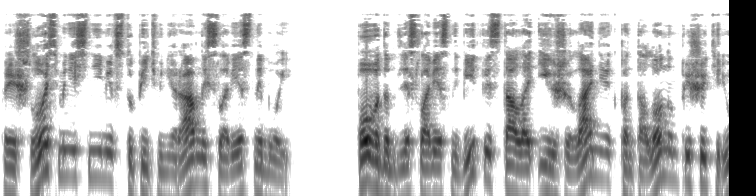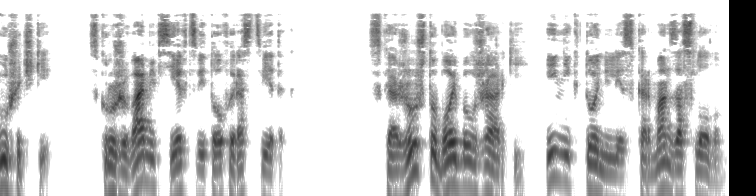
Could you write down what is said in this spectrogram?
Пришлось мне с ними вступить в неравный словесный бой. Поводом для словесной битвы стало их желание к панталонам пришить рюшечки с кружевами всех цветов и расцветок. Скажу, что бой был жаркий, и никто не лез в карман за словом.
